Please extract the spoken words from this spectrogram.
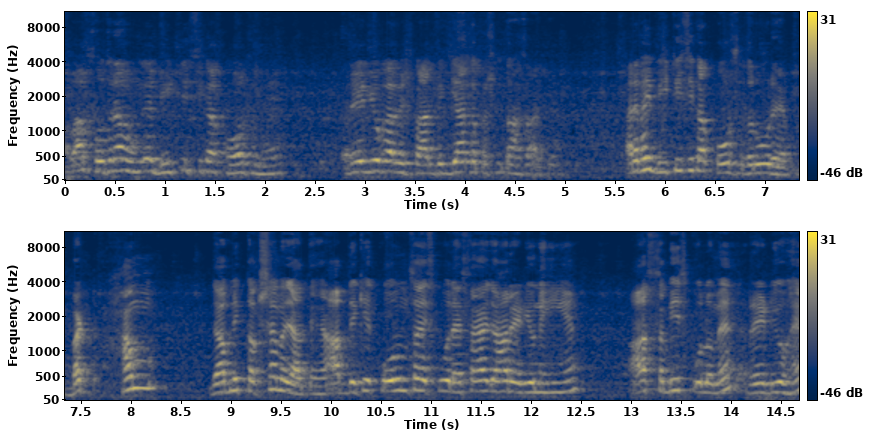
अब आप सोच रहे होंगे बीटीसी का कोर्स में रेडियो का आविष्कार, विज्ञान का प्रश्न कहाँ से आ गया? अरे भाई बीटीसी का कोर्स ज़रूर है बट हम जब अपनी कक्षा में जाते हैं, आप देखिए कौन सा स्कूल ऐसा है जहाँ रेडियो नहीं है। आज सभी स्कूलों में रेडियो है,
